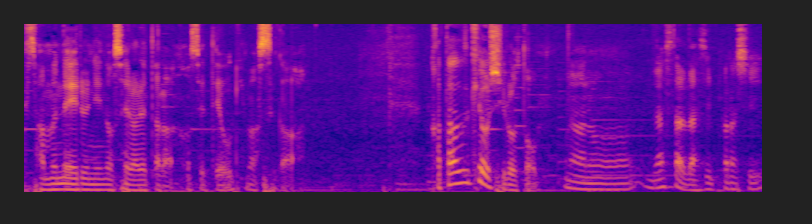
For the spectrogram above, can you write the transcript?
サムネイルに載せられたら載せておきますが片付けをしろと。あの出したら出しっぱなし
